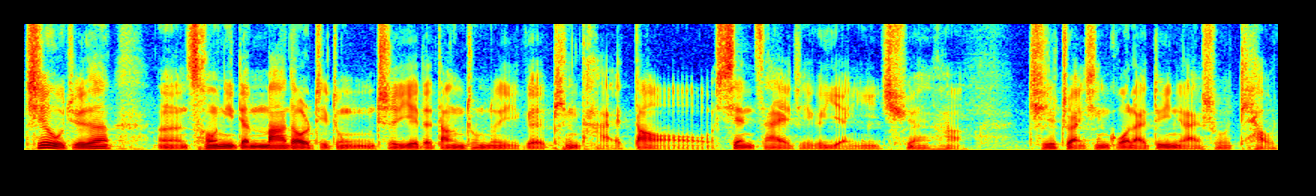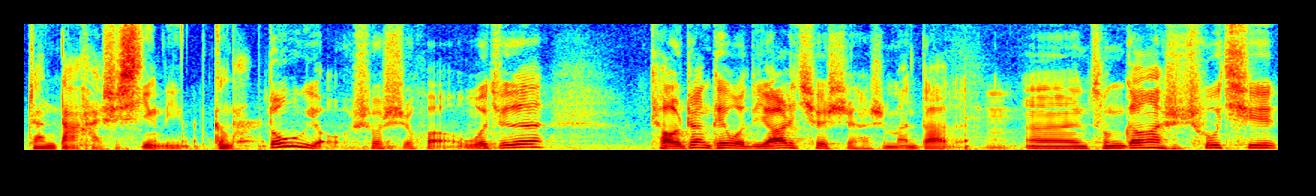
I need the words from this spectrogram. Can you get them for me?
其实我觉得，嗯，从你的 model 这种职业的当中的一个平台，到现在这个演艺圈哈，其实转型过来对于你来说挑战大还是吸引力更大？都有。说实话，我觉得挑战给我的压力确实还是蛮大的。嗯，从刚开始初期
